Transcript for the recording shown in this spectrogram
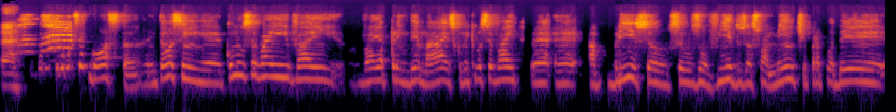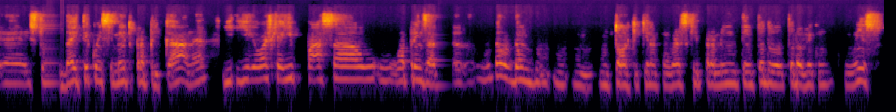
É. Você faz aquilo que você gosta. Então, assim, é, como você vai, vai vai aprender mais, como é que você vai é, é, abrir seu, seus ouvidos, a sua mente para poder é, estudar e ter conhecimento para aplicar, né? E, e, eu acho que aí passa o, o aprendizado. vou dar um, um, um, toque aqui na conversa que para mim tem todo, todo a ver com, com isso.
